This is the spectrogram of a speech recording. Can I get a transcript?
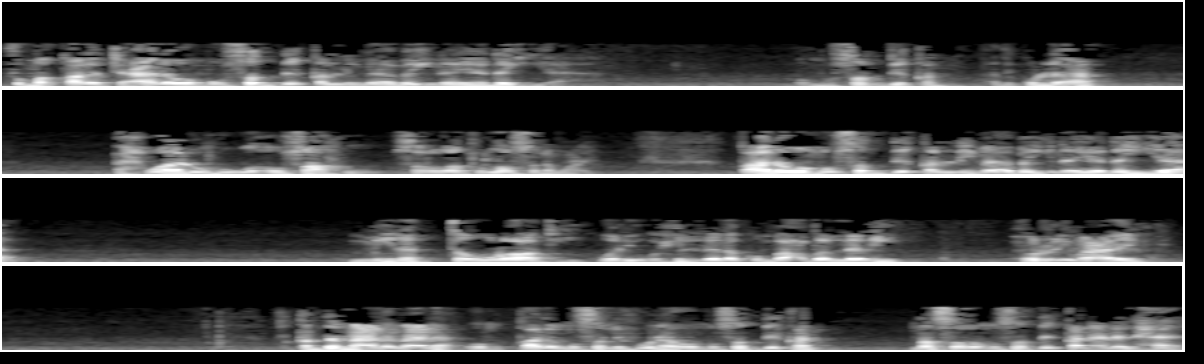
ثم قال تعالى ومصدقا لما بين يدي. ومصدقا هذه كلها أحواله وأوصافه. صلوات الله وسلم عليه. قال ومصدقا لما بين يدي من التوراة ولأحل لكم بعض الذي حرم عليكم. تقدم معنا معنى وقال المصنف هنا ومصدقا نصب مصدقا على الحال.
